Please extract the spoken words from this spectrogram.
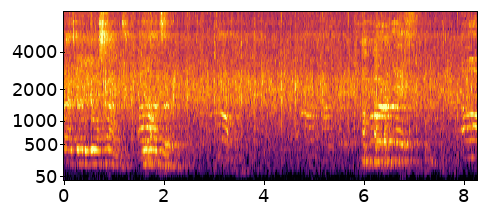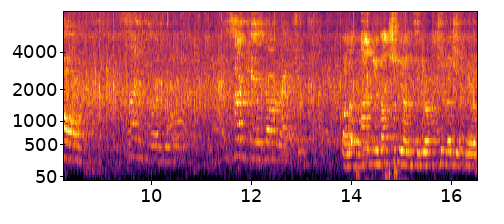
That is going to be your stand. You earned it. Oh, thank you, everyone. Thank you, directors. Well, you've absolutely earned it. You're an absolute legend here.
